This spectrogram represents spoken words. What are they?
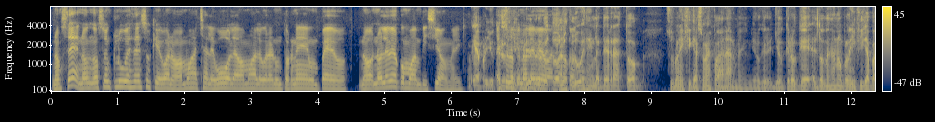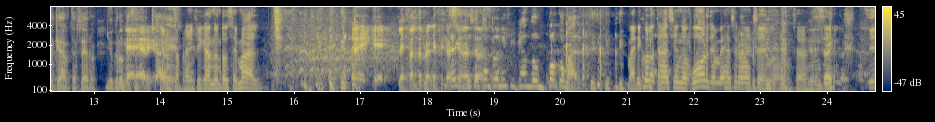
no sé, no, no son clubes de esos que, bueno, vamos a echarle bola, vamos a lograr un torneo, un peo. No, no le veo como ambición, marico. Oiga, pero yo Eso creo, es lo que no yo le creo veo que todos los Tottenham. clubes de Inglaterra top, su planificación es para ganarme. Yo, creo- yo creo que el Tottenham no planifica para quedar tercero. Yo creo que Pero está planificando entonces mal. Que le falta planificación se están planificando un poco mal. Marico lo están haciendo en Word en vez de hacer en Excel, weón. O sea, no entiendo. Sí.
